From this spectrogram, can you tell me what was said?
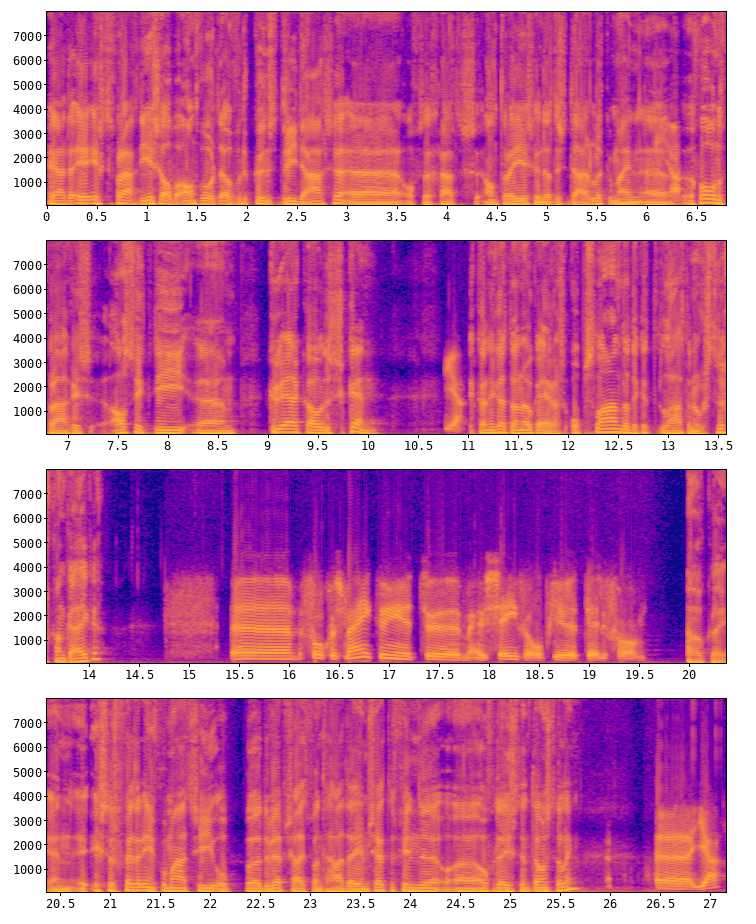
Ja, de e- eerste vraag die is al beantwoord over de kunst driedaagse. eh of er gratis entree is, en dat is duidelijk. Mijn eh, Ja. volgende vraag is, als ik die ehm, QR-code scan... Ja. kan ik dat dan ook ergens opslaan, dat ik het later nog eens terug kan kijken? Eh, volgens mij kun je het eh saven op je telefoon. Oké, en is er verder informatie op eh, de website van het HDMZ te vinden over deze tentoonstelling? Ja,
